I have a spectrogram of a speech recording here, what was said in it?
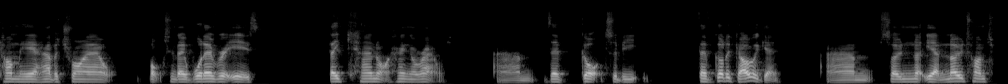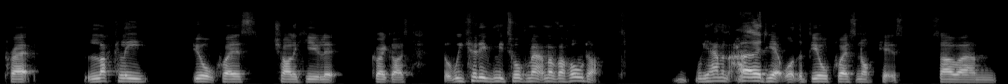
come here, have a tryout, Boxing Day, whatever it is. They cannot hang around. Um, they've got to be, they've got to go again. Um, so no, yeah, no time to prep. Luckily, Bojorquez, Charley Hughlett, great guys. But we could even be talking about another holder. We haven't heard yet what the Bojorquez knock is. So um,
